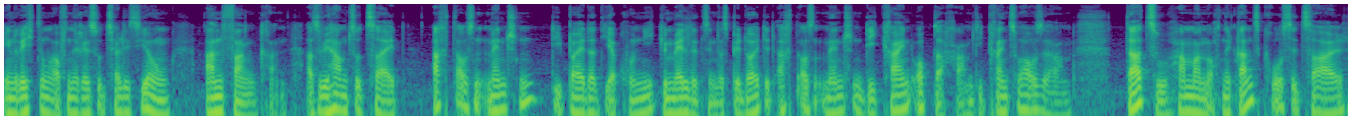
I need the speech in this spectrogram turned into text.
in Richtung auf eine Resozialisierung anfangen kann. Also wir haben zurzeit 8000 Menschen, die bei der Diakonie gemeldet sind. Das bedeutet 8000 Menschen, die kein Obdach haben, die kein Zuhause haben. Dazu haben wir noch eine ganz große Zahl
